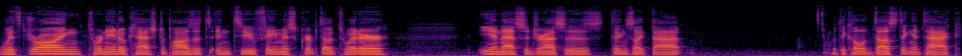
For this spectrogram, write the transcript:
withdrawing Tornado Cash deposits into famous crypto Twitter, ENS addresses, things like that. What they call a dusting attack.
